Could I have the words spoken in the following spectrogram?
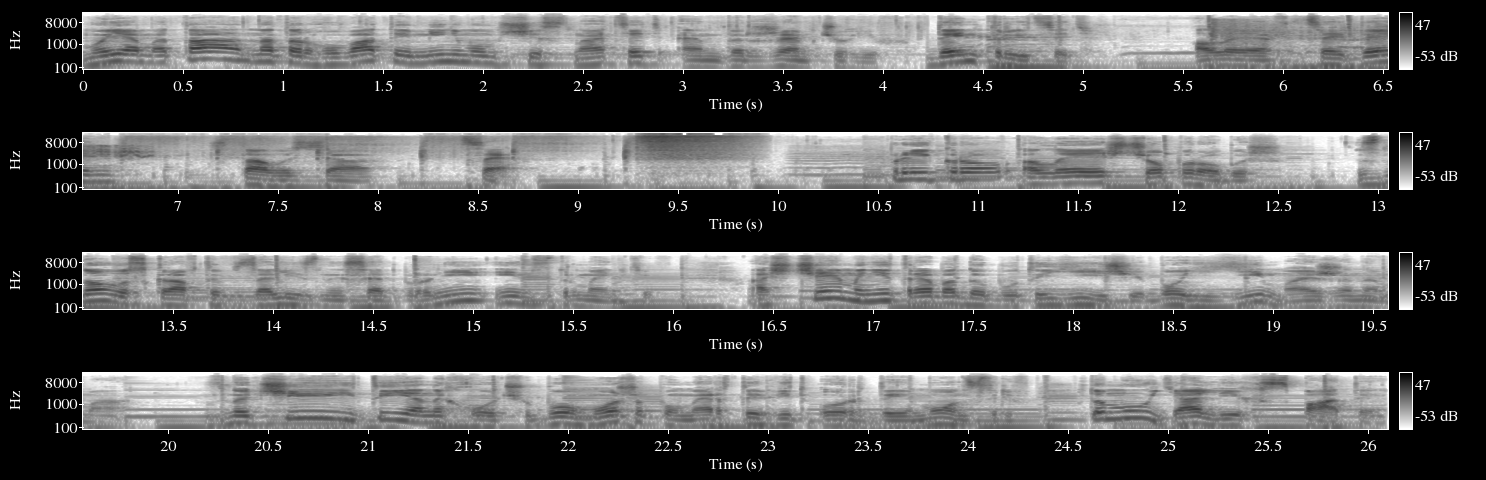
Моя мета наторгувати мінімум 16 ендер жемчугів. День 30. Але в цей день сталося це. Прикро, але що поробиш? Знову скрафтив залізний сет броні і інструментів. А ще мені треба добути їжі, бо її майже нема. Вночі йти я не хочу, бо можу померти від орди монстрів, тому я ліг спати.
